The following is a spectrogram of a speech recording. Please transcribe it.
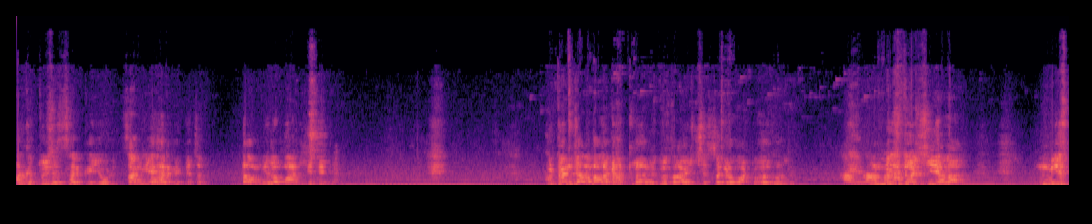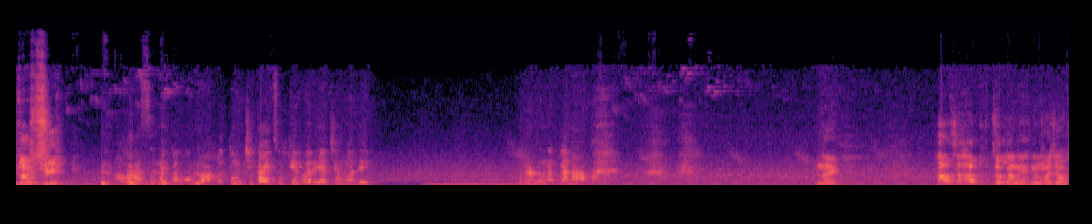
अगं तुझ्यासारखं एवढी चांगली हरणी त्याच्या दावणीला बांधलेली त्या कुठून जन्माला घातलं? आणि तुझं आयुष्य सगळं वाटवलं झालं. मीच दोषी याला. मीच दोषी. आवा असं नका बोलू आबा. तुमची काय चूक बरं याच्यामध्ये? रडू नका ना आबा. नाही. आज हात उचलला नाही ना माझ्यावर?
